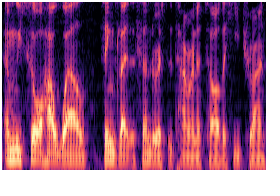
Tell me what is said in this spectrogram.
And we saw how well things like the Thundurus, the Tyranitar, the Heatran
